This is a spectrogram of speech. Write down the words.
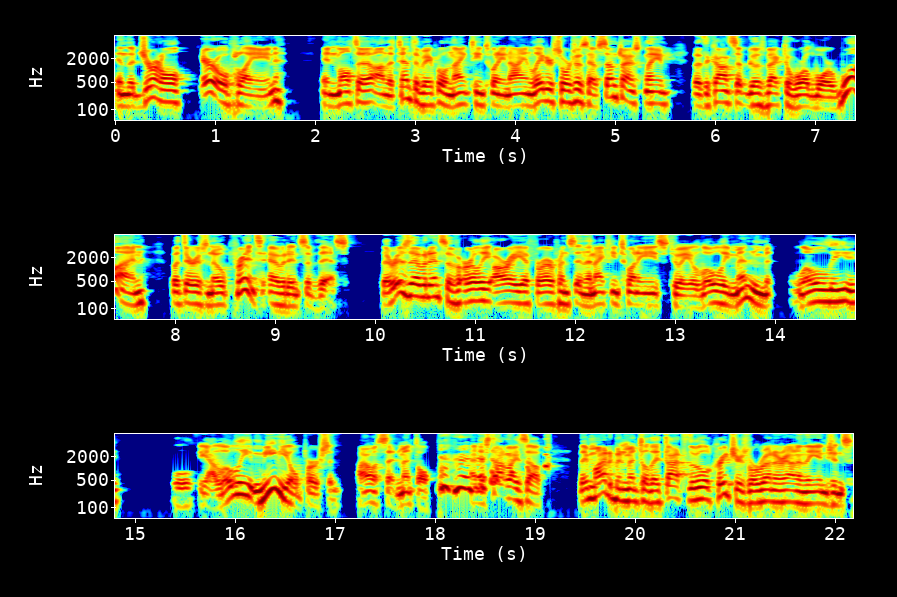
in the journal Aeroplane in Malta on the 10th of April 1929. Later sources have sometimes claimed that the concept goes back to World War I, but there is no print evidence of this. There is evidence of early RAF reference in the 1920s to a lowly men, lowly, yeah, lowly menial person. I almost said mental. I had to stop myself. They might have been mental. They thought the little creatures were running around in the engines.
